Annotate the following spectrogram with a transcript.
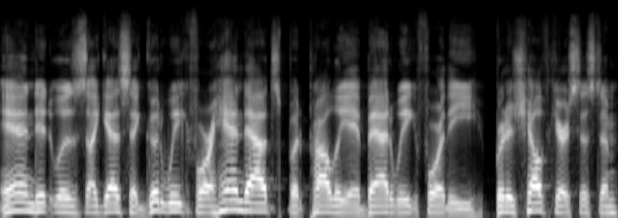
And it was, I guess, a good week for handouts, but probably a bad week for the British healthcare system,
